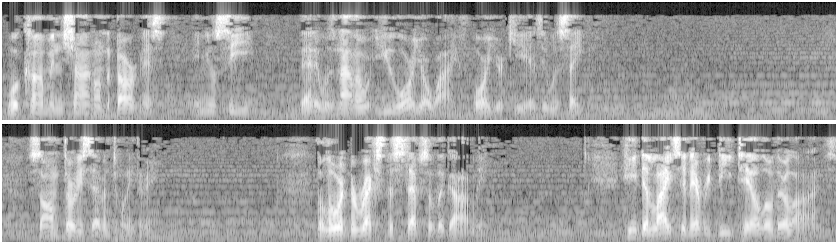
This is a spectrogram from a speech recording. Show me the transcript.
will come and shine on the darkness. And you'll see that it was neither you or your wife or your kids, it was Satan. Psalm 37 23. The Lord directs the steps of the godly. He delights in every detail of their lives.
